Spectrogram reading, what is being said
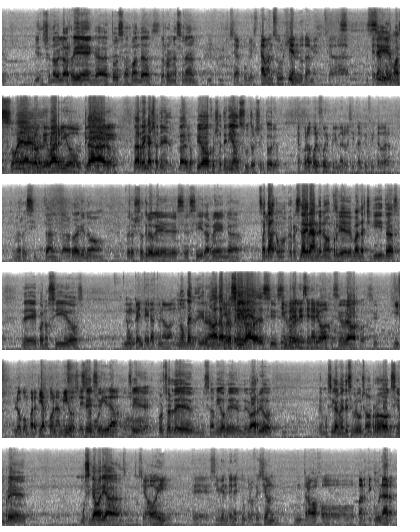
yendo a ver La Renga, todas esas bandas de rock nacional. O sea, porque estaban surgiendo también. O sea, sí, más o menos. Rock de barrio. Claro. La Renga ya tenía, la de los piojos ya tenían su trayectoria. ¿Te acordás cuál fue el primer recital que fuiste a ver? El primer recital, la verdad que no pero yo creo que debe ser, sí, la renga. Saca, un recital grande, ¿no? Porque bandas chiquitas, de conocidos. Nunca integraste una banda. Nunca integré una banda, pero sí iba. Sí, siempre, el escenario abajo. Siempre abajo, sí. ¿Y lo compartías con amigos esa movida? Sí, por suerte mis amigos del, barrio eh, musicalmente siempre escucharon rock, siempre música variada. O sea, hoy, eh, si bien tenés tu profesión, un trabajo particular,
